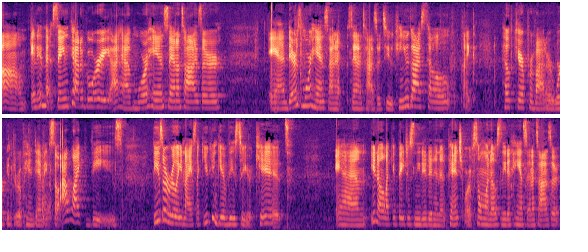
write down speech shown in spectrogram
Um, and in that same category, I have more hand sanitizer and there's more hand sanitizer too. Can you guys tell like healthcare provider working through a pandemic? So i like these. These are really nice. Like you can give these to your kids. And you know like if they just needed it in a pinch or if someone else needed hand sanitizer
